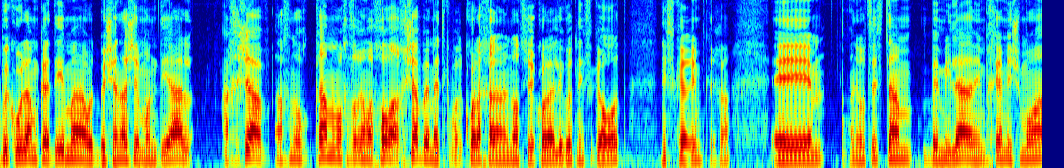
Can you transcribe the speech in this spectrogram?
בכולם קדימה עוד בשנה של מונדיאל. עכשיו, אנחנו כמה מחזורים אחורה, עכשיו באמת כבר כל החלונות של כל הליגות נסגרות, נסגרים, סליחה. אה, אני רוצה סתם במילה מכם לשמוע,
